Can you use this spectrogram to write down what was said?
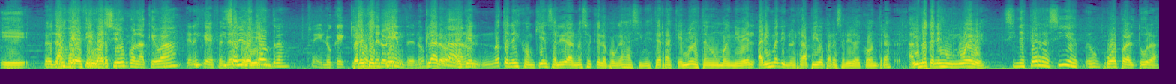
Eh, Pero la motivación con la que va Tenés que y salir de bien. contra. Sí, lo que quiso Pero es que hacer ¿quién- Oriente, ¿no? Claro, Claro. es que no tenés con quién salir a no ser que lo pongas a Sinisterra, que no está en un buen nivel. Arismendi no es rápido para salir de contra. Ah. Y no tenés un 9. Sinesterra sí es un jugador para altura.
